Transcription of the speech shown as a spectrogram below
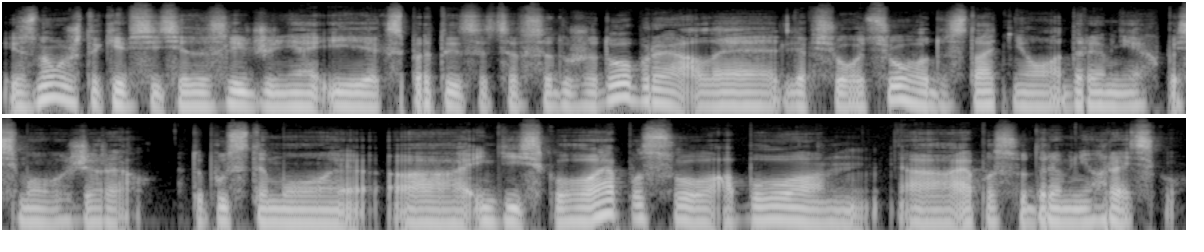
І знову ж таки, всі ці дослідження і експертизи це все дуже добре, але для всього цього достатньо древніх письмових джерел. Допустимо, індійського епосу або епосу древньогрецького.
